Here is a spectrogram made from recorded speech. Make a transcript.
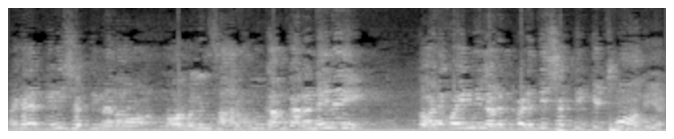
ਮੈਂ ਕਿਹਾ, ਕਿਹੜੀ ਸ਼ਕਤੀ? ਮੈਂ ਤਾਂ ਨਾਰਮਲ ਇਨਸਾਨ ਵਾਂਗੂ ਕੰਮ ਕਰ ਰਿਹਾ। ਨਹੀਂ ਨਹੀਂ। ਤੁਹਾਡੇ ਕੋਲ ਇੰਨੀ ਲੜਨ ਪੜਨ ਦੀ ਸ਼ਕਤੀ ਕਿੱਥੋਂ ਆਉਂਦੀ ਹੈ?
